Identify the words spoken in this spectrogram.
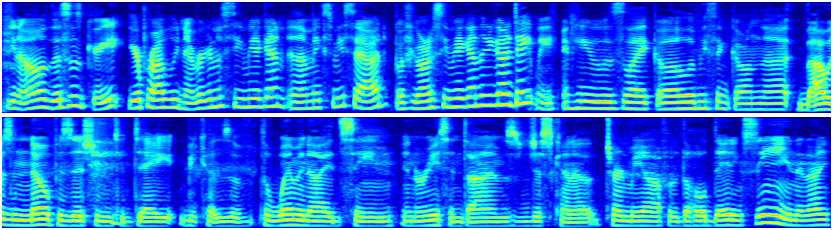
you know, this is great. You're probably never gonna see me again, and that makes me sad. But if you want to see me again, then you gotta date me. And he was like, oh, let me think on that. I was in no position to date because of the women I had seen in recent times just kind of turned me off of the whole dating scene and I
